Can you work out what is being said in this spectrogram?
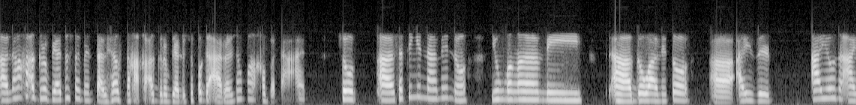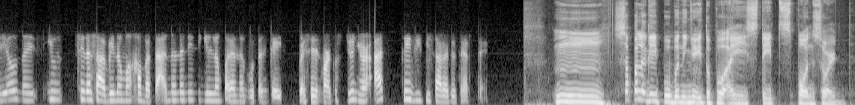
ah, nakakaagrabyado sa mental health, nakakaagrabyado sa pag-aaral ng mga kabataan. So, ah, sa tingin namin, no, yung mga may ah, gawa nito, ah, either ayaw na ayaw na yung sinasabi ng mga kabataan na naniningil ng pananagutan kay President Marcos Jr. at kay VP Sara Duterte. Mm, sa palagay po ba ninyo ito po ay state-sponsored?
